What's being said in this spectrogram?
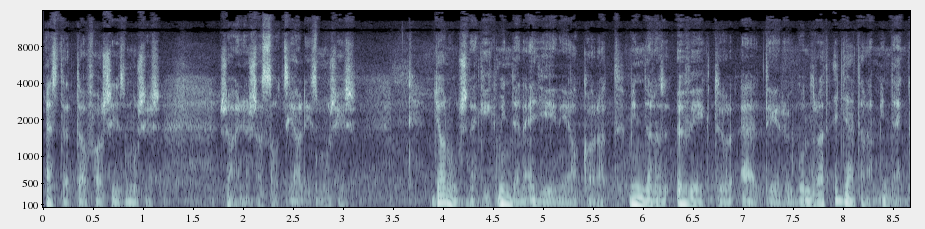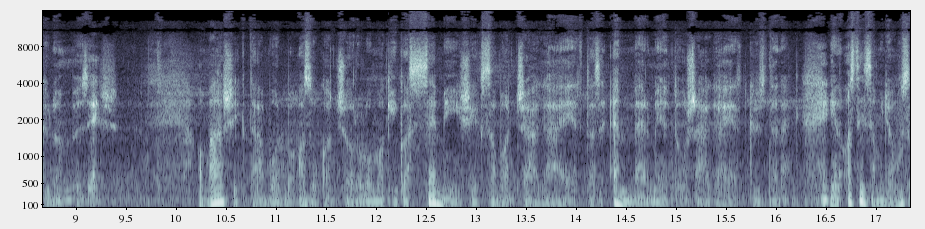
Ezt tette a fasizmus is, sajnos a szocializmus is. Gyanús nekik minden egyéni akarat, minden az övéktől eltérő gondolat, egyáltalán minden különbözés. A másik táborba azokat sorolom, akik a személyiség szabadságáért, az ember méltóságáért küzdenek. Én azt hiszem, hogy a 20.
